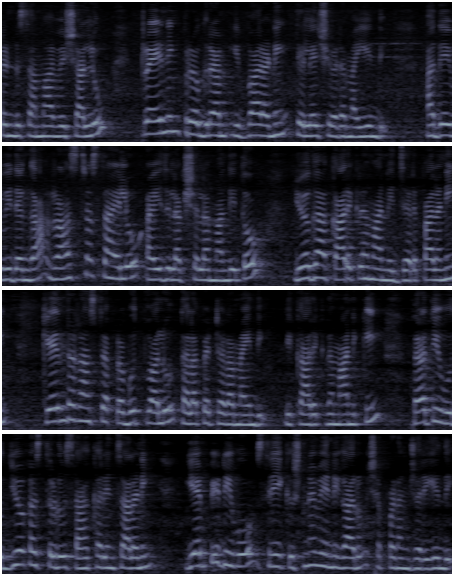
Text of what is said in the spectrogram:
రెండు సమావేశాలు ట్రైనింగ్ ప్రోగ్రాం ఇవ్వాలని తెలియచేయడం అయ్యింది. అదేవిధంగా రాష్ట్ర స్థాయిలో ఐదు లక్షల మందితో యోగా కార్యక్రమాన్ని జరపాలని కేంద్ర రాష్ట్ర ప్రభుత్వాలు తలపెట్టడమైంది. ఈ కార్యక్రమానికి ప్రతి ఉద్యోగస్తుడు సహకరించాలని ఎంపీడీఓ శ్రీ కృష్ణవేణి గారు చెప్పడం జరిగింది.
